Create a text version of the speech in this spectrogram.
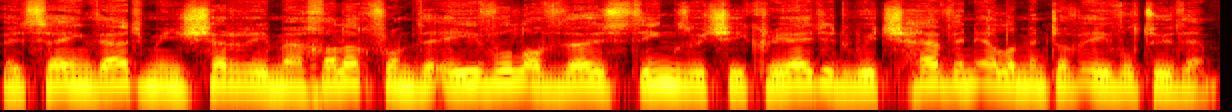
It's saying that min sharri ma khalaq, from the evil of those things which He created which have an element of evil to them.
